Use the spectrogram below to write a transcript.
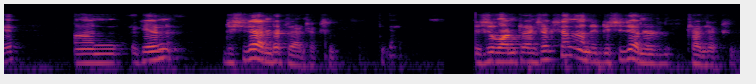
Okay, and again, this is another transaction. This is one transaction and this is another transaction.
